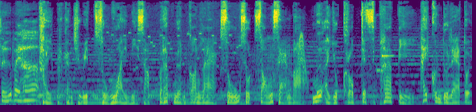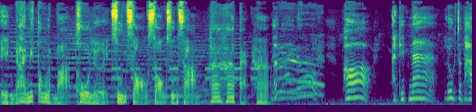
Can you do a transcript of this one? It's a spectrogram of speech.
ซื้อไปเถอะไทยประกันชีวิตสูงวัยมีทรัพย์ รับเงินก้อนแรกสูงสุด 2 0 0แสนบาท เมื่ออายุครบ 75 ปี ให้คุณดูแลตัวเองได้ไม่ต้องลำบาก โทรเลย 02 203 5585บ๊ายบายลูก พ่อ อาทิตย์หน้าลูกจะพา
